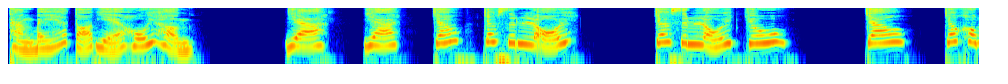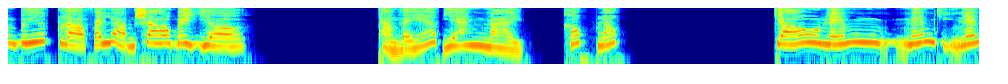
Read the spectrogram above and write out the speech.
Thằng bé tỏ vẻ hối hận. Dạ, dạ, cháu, cháu xin lỗi. Cháu xin lỗi chú. Cháu, cháu không biết là phải làm sao bây giờ. Thằng bé gian nài, khóc lóc. Cháu ném, ném, ném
